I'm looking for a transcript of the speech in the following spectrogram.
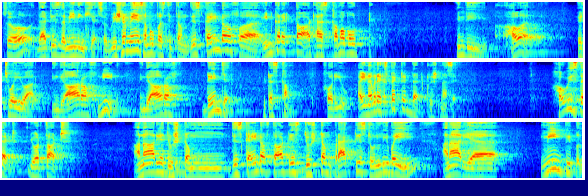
So that is the meaning here. So Vishame Samupastitam. This kind of uh, incorrect thought has come about in the hour, H-O-U-R, in the hour of need, in the hour of danger. It has come for you. I never expected that, Krishna said. How is that your thought? Anarya Jushtam. This kind of thought is Jushtam practiced only by Anarya, mean people.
